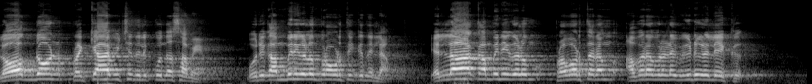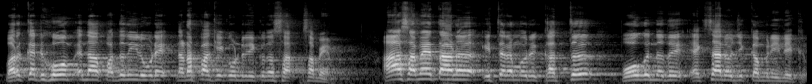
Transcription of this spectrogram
ലോക്ക്ഡൗൺ പ്രഖ്യാപിച്ചു നിൽക്കുന്ന സമയം. ഒരു കമ്പനികളും പ്രവർത്തിക്കുന്നില്ല. എല്ലാ കമ്പനികളും പ്രവർത്തനം അവരവരുടെ വീടുകളിലേക്ക് വർക്ക് അറ്റ് ഹോം എന്ന പദ്ധതിയിലൂടെ നടപ്പാക്കിക്കൊണ്ടിരിക്കുന്ന സമയം. ആ സമയത്താണ് ഇത്തരം ഒരു കത്ത് പോകുന്നത് എക്സാലോജിക് കമ്പനിയിലേക്ക്.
